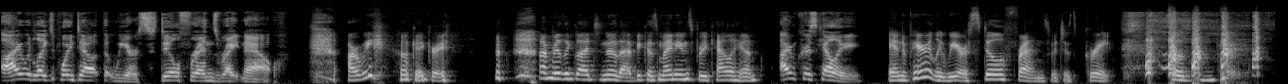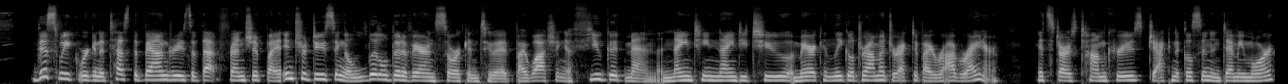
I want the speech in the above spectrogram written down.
I would like to point out that we are still friends right now. Are we? Okay, great. I'm really glad to know that because my name's Brie Callahan. I'm Chris Kelly. And apparently we are still friends, which is great. So this week we're going to test the boundaries of that friendship by introducing a little bit of Aaron Sorkin to it by watching A Few Good Men, the 1992 American legal drama directed by Rob Reiner. It stars Tom Cruise, Jack Nicholson, and Demi Moore.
